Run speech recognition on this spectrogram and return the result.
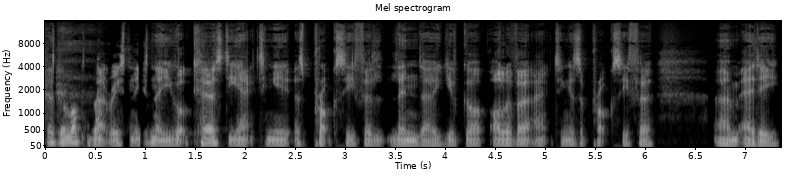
There's a lot of that recently, isn't there? You've got Kirsty acting as proxy for Linda. You've got Oliver acting as a proxy for um, Eddie.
